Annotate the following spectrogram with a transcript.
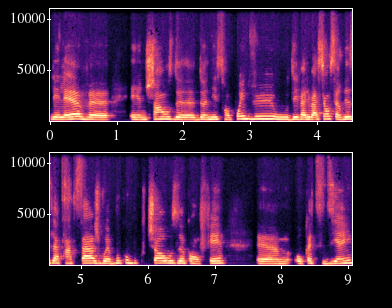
l'élève euh, ait une chance de donner son point de vue ou d'évaluation au service de l'apprentissage. Je vois beaucoup, beaucoup de choses qu'on fait euh, au quotidien.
